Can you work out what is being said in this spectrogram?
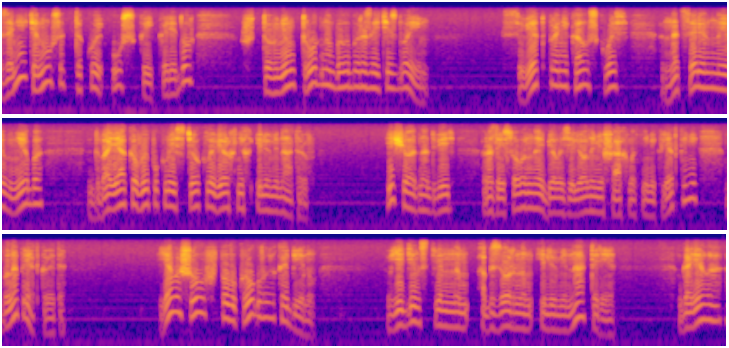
За ней тянулся такой узкий коридор, что в нем трудно было бы разойтись двоим. Свет проникал сквозь нацеленные в небо двояко выпуклые стекла верхних иллюминаторов. Еще одна дверь разрисованная бело-зелеными шахматными клетками, была приоткрыта. Я вошел в полукруглую кабину. В единственном обзорном иллюминаторе горело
